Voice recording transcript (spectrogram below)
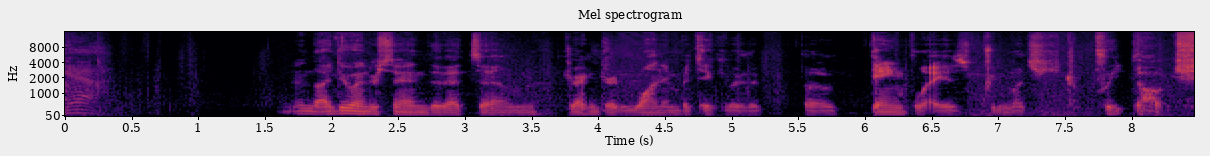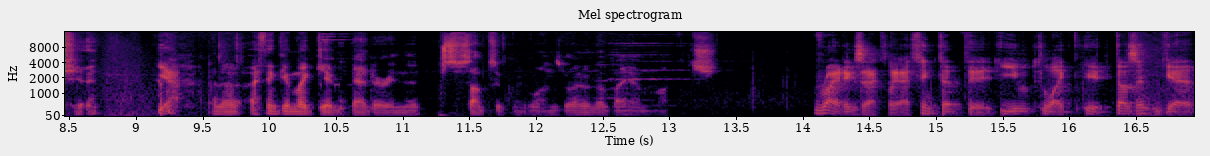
Yeah. And I do understand that um, Guard 1 in particular, the, the gameplay is pretty much complete dog shit. Yeah. and uh, I think it might get better in the subsequent ones, but I don't know by how much. Right, exactly. I think that the you like it doesn't get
